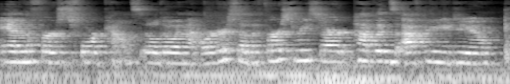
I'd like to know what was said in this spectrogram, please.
and the first four counts. It'll go in that order. So the first restart happens after you do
